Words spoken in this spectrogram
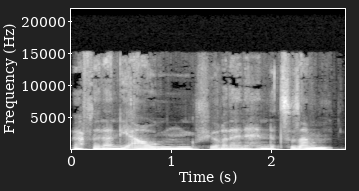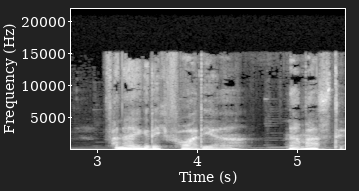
Öffne dann die Augen, führe deine Hände zusammen, verneige dich vor dir. Namaste.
